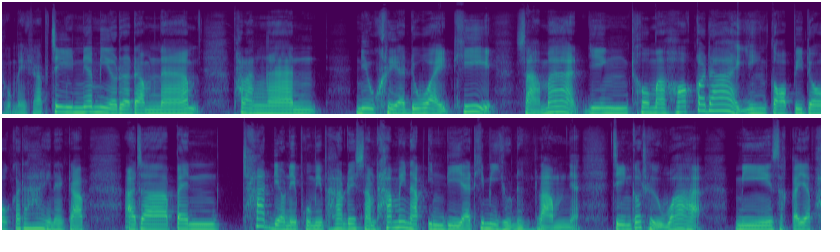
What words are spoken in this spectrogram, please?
ถูกไหมครับ จีนเนี่ยมีเรือดำน้ำพลังงาน นิวเคลียร์ด้วยที่สามารถยิงโทมาฮอคก็ได้ ยิงตอร์ปิโดก็ได้นะครับ อาจจะเป็นชาติเดียวในภูมิภาคด้วยซ้ำถ้าไม่นับอินเดียที่มีอยู่หนึ่งลำเนี่ยจีนก็ถือว่ามีศักยภ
